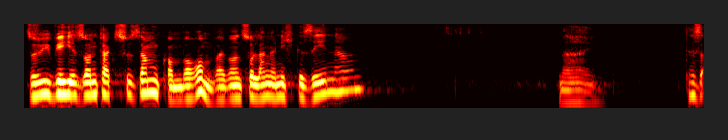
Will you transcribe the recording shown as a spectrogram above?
So wie wir hier sonntags zusammenkommen. Warum? Weil wir uns so lange nicht gesehen haben? Nein. Das,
